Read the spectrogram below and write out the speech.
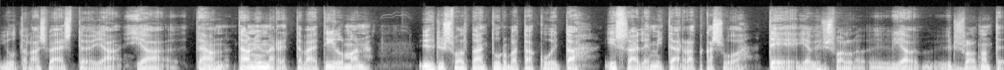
juutalaisväestöön. Ja, ja tämä, on, tämä on ymmärrettävää, että ilman Yhdysvaltain turvatakuita Israel ei mitään ratkaisua tee ja, Yhdysval, ja Yhdysvallat on te,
